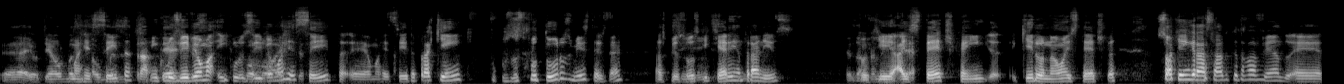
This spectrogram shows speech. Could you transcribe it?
é, eu tenho algumas, uma receita, inclusive é uma, inclusive é uma receita, é uma receita para quem os futuros misters, né? As pessoas sim, que querem sim. entrar nisso. Exatamente. Porque a estética, queira ou não, a estética. Só que é engraçado que eu tava vendo, é,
